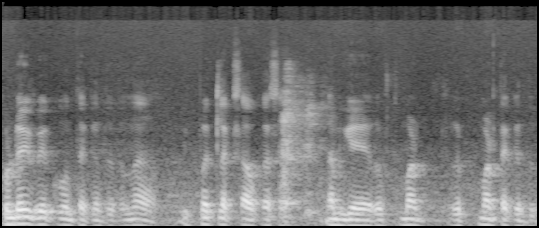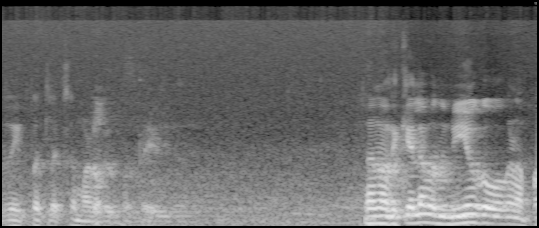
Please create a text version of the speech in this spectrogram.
ಕೊಂಡೊಯ್ಯಬೇಕು ಅಂತಕ್ಕಂಥದ್ದನ್ನು ಇಪ್ಪತ್ತು ಲಕ್ಷ ಅವಕಾಶ ನಮಗೆ ರಫ್ತು ಮಾಡಿ ರಫ್ತು ಮಾಡ್ತಕ್ಕಂಥದ್ದನ್ನ ಇಪ್ಪತ್ತು ಲಕ್ಷ ಮಾಡಬೇಕು ಅಂತ ಹೇಳಿದ್ದಾರೆ. ನಾನು ಅದಕ್ಕೆಲ್ಲ ಒಂದು ನಿಯೋಗ ಹೋಗೋಣಪ್ಪ.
